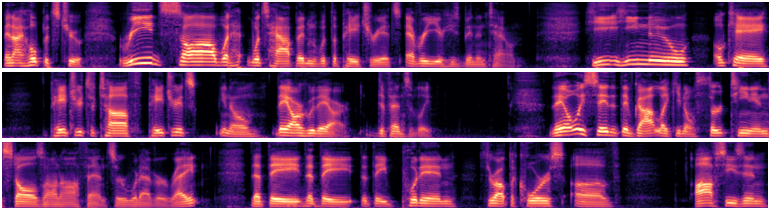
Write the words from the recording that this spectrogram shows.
And I hope it's true. Reid saw what what's happened with the Patriots every year he's been in town. He he knew, okay, the Patriots are tough. Patriots, you know, they are who they are defensively. They always say that they've got like, you know, 13 installs on offense or whatever, right? That they that they that they put in throughout the course of offseason,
